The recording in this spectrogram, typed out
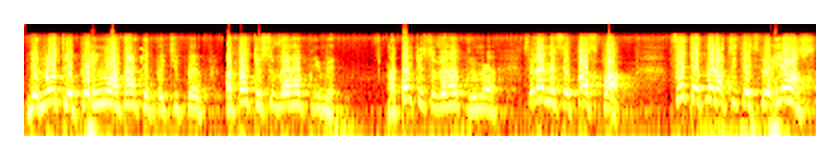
de notre pays, nous en tant que petit peuple, en tant que souverain primaire. En tant que souverain primaire, cela ne se passe pas. Faites un peu la petite expérience,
